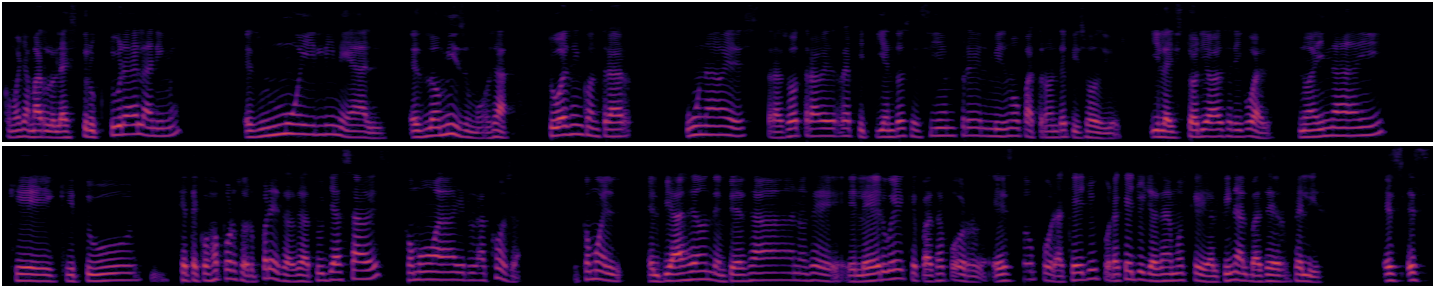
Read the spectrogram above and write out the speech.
¿cómo llamarlo? La estructura del anime es muy lineal, es lo mismo, o sea, tú vas a encontrar una vez tras otra vez repitiéndose siempre el mismo patrón de episodios y la historia va a ser igual. No hay nada ahí que, que tú, que te coja por sorpresa, o sea, tú ya sabes cómo va a ir la cosa. Es como el, el viaje donde empieza, no sé, el héroe que pasa por esto, por aquello y por aquello, ya sabemos que al final va a ser feliz. Es, es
